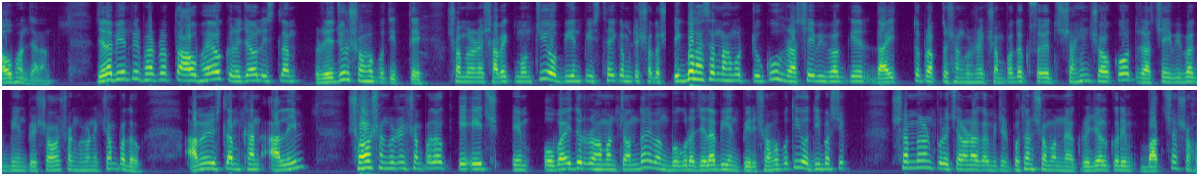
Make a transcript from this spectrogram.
আহ্বান জানান। জেলা বিএনপির ভারপ্রাপ্ত আহ্বায়ক রেজাউল ইসলাম রেজুর সভাপতিত্বে সম্মেলনের সাবেক মন্ত্রী ও বিএনপি স্থায়ী কমিটির সদস্য ইকবাল হাসান মাহমুদ টুকু, রাজশাহী বিভাগের দায়িত্বপ্রাপ্ত সাংগঠনিক সম্পাদক সৈয়দ শাহিন শওকত, রাজশাহী বিভাগ বিএনপির সহ সাংগঠনিক সম্পাদক আমির ইসলাম খান আলিম সহ সাংগঠনিক সম্পাদক A H M Obaidur Rahman Chandan এবং বগুড়া জেলা বিএনপির সভাপতি ও দ্বিবার্ষিক সম্মেলন পরিচালনা কমিটির প্রধান সমন্বয়ক রেজাল করিম বাদশাহ সহ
